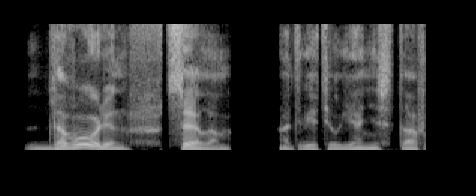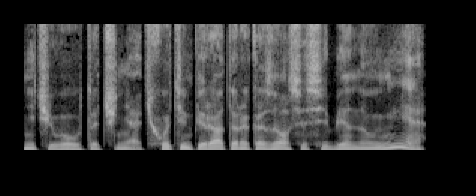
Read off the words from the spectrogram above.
«Доволен в целом», — ответил я, не став ничего уточнять. Хоть император оказался себе на уме,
